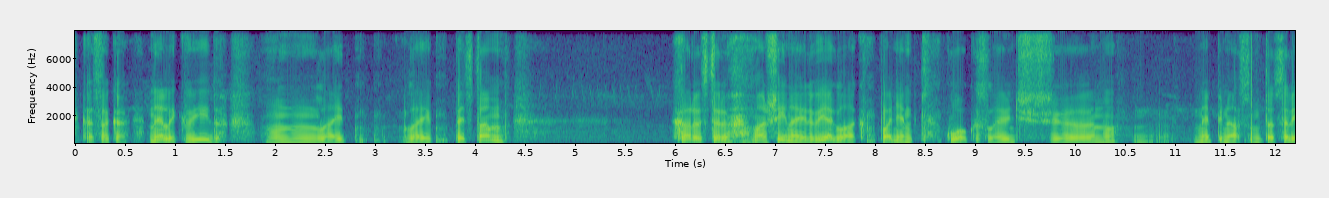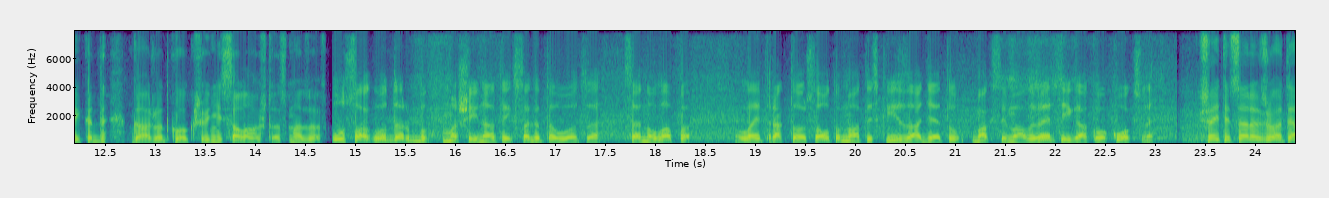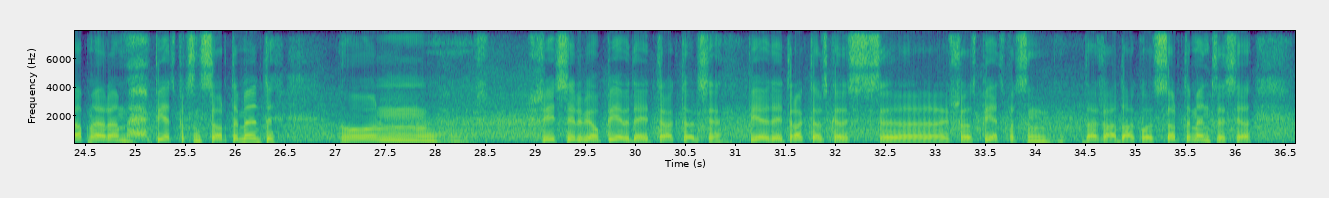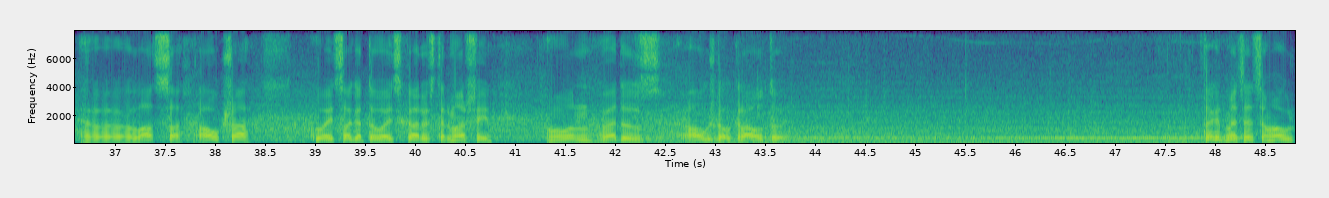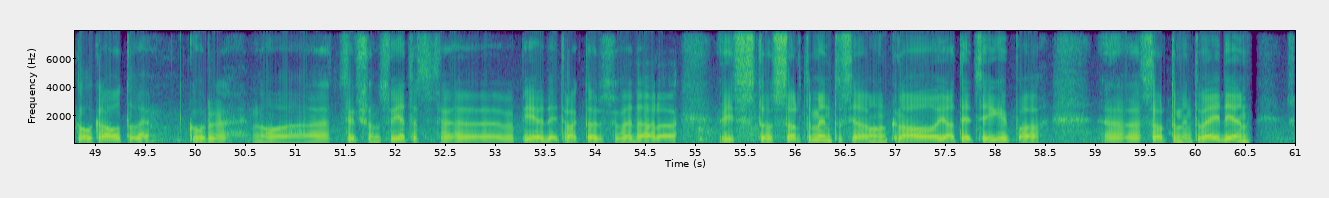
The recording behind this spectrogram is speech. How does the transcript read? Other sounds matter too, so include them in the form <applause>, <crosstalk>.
kā saka, nelikvīdu. Un lai, lai pēc tam harvesteru mašīnai ir vieglāk paņemt kokus, lai viņš nu, nepinās. Un tas arī, kad gāžot kokus, viņi salauž tos mazos. Uzsākot darbu, mašīnā tiek sagatavota cenu lapa, lai traktors automātiski izzāģētu maksimāli vērtīgāko koksni. Šeit ir saražoti apmēram 15 sortimenti. Un šis ir jau pievedēja traktors. Ja. Pievedēja traktors, kas šos 15 dažādākos sortimentus ja, lasa augšā, ko ir sagatavojis harvester mašīna, un ved uz augšgalu krautuvi. Tagad mēs esam augšgalu krautuvē kur no ciršanas vietas pievedēja traktors ved ārā visus tos sortimentus ja, un krauja attiecīgi pa sortimentu veidiem.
